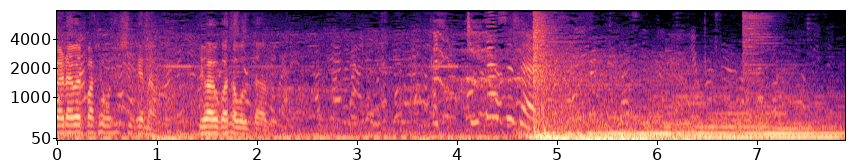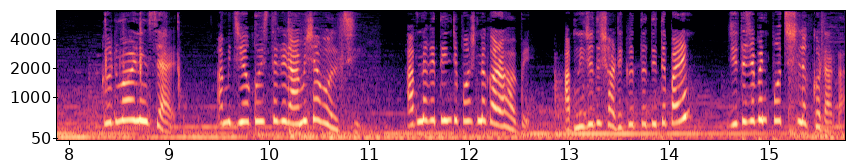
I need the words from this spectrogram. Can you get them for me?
ম্যাডামের পাশে বসে শিখে নাও। কীভাবে কথা বলতে হবে। ঠিক আছে স্যার। গুড মর্নিং স্যার। আমি জিও কুইজ থেকে রামিশা বলছি। আপনাকে তিনটি প্রশ্ন করা হবে। আপনি যদি সঠিক উত্তর দিতে পারেন জিতে যাবেন পঁচিশ লক্ষ টাকা।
